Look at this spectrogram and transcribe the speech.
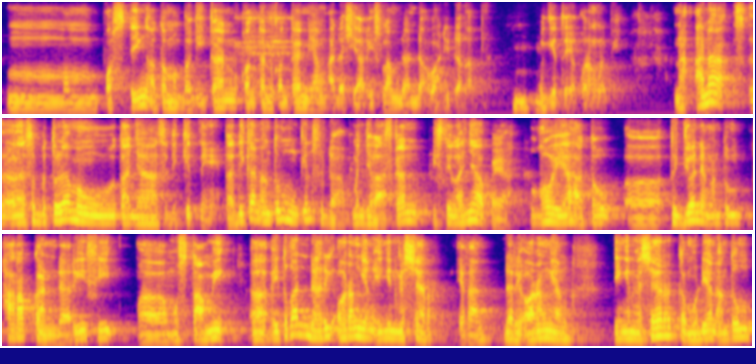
mm, memposting atau membagikan konten-konten yang ada syiar Islam dan dakwah di dalamnya. Hmm. Begitu ya kurang lebih. Nah, Ana uh, sebetulnya mau tanya sedikit nih. Tadi kan antum mungkin sudah menjelaskan istilahnya apa ya, ya atau uh, tujuan yang antum harapkan dari si uh, mustami. Uh, itu kan dari orang yang ingin nge-share, ya kan? Dari orang yang ingin nge-share, kemudian antum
